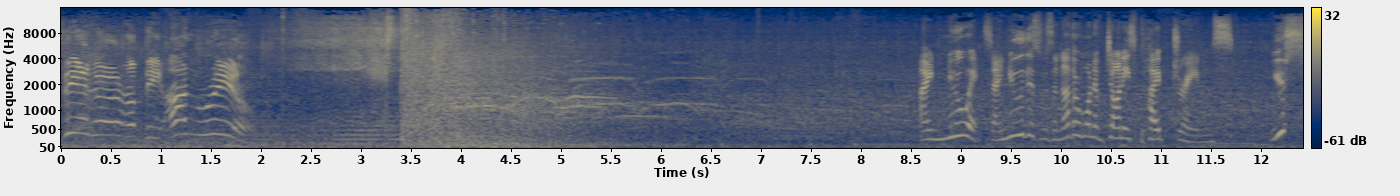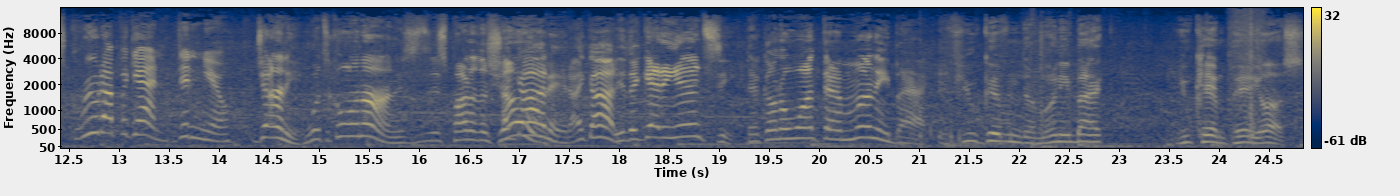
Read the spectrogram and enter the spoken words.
Theater of the Unreal. I knew it! I knew this was another one of Johnny's pipe dreams. You screwed up again, didn't you? Johnny, what's going on? Is this part of the show? I got it, I got it. They're getting antsy. They're gonna want their money back. If you give them their money back, you can't pay us.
